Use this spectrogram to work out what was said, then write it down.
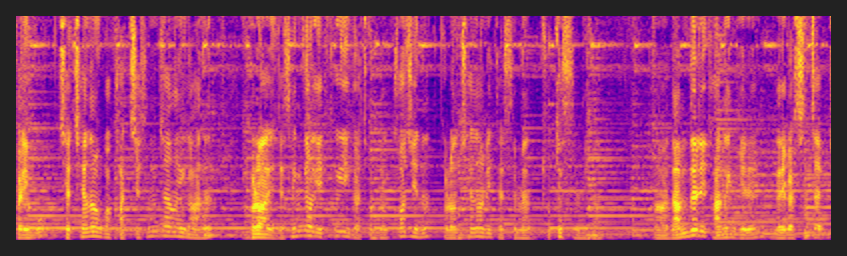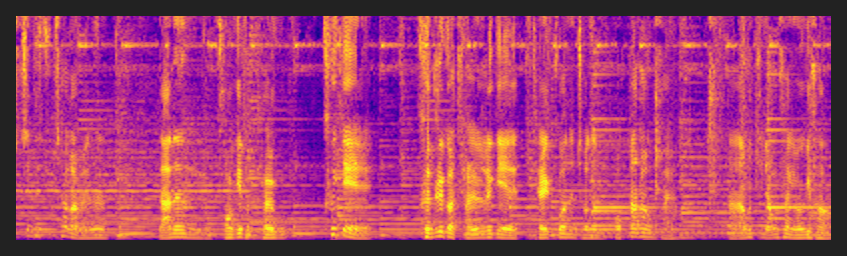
그리고 제 채널과 같이 성장해가는 그러한 이제 생각의 크기가 점점 커지는 그런 채널이 됐으면 좋겠습니다. 어, 남들이 가는 길에 내가 진짜 미친 듯이 쫓아가면은 나는 거기서 결국 크게 그들과 다르게 될 거는 저는 없다라고 봐요. 아, 아무튼 영상 여기서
